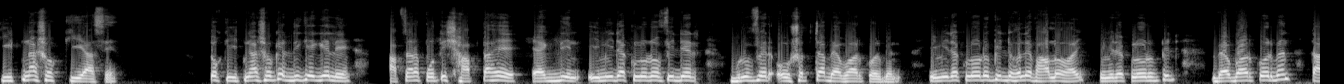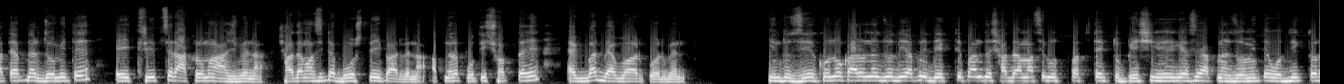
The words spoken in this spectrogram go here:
কীটনাশক কি আছে, তো কীটনাশকের দিকে গেলে আপনারা প্রতি সপ্তাহে একদিন ইমিডাক্লোরোফিডের গ্রুপের ঔষধটা ব্যবহার করবেন। ইমিডাক্লোরোফিড হলে ভালো হয়। ইমিডাক্লোরোফিড ব্যবহার করবেন, তাতে আপনার জমিতে এই থ্রিপসের আক্রমণ আসবে না। সাদা মাছিটা বসতেই পারবে না। আপনারা প্রতি সপ্তাহে একবার ব্যবহার করবেন। কিন্তু যে কোনো কারণে যদি আপনি দেখতে পান যে সাদা মাছির উৎপাতটা একটু বেশি হয়ে গেছে, আপনার জমিতে অধিকতর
